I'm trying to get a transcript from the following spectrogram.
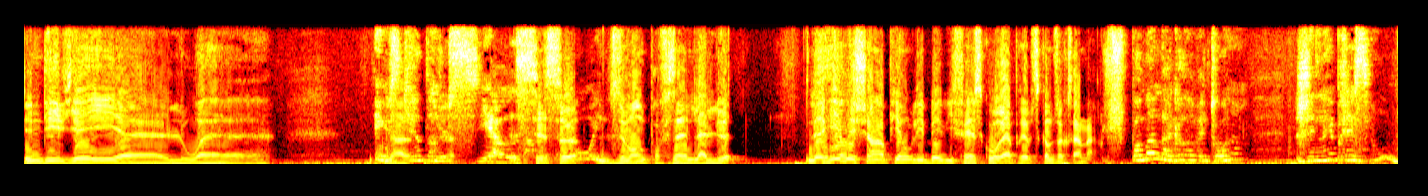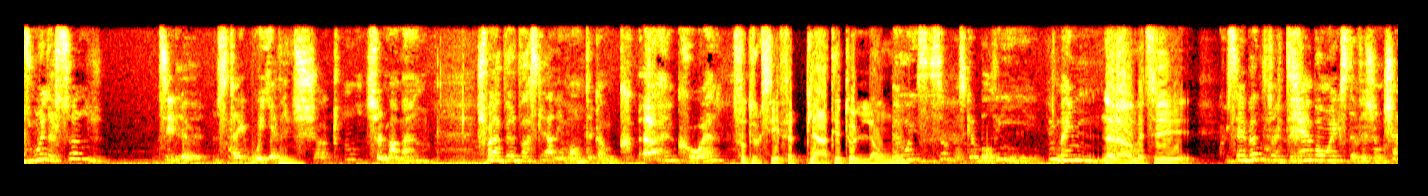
une des vieilles euh, lois. euh, Inscrit dans le ciel. c'est ça, du monde professionnel de la lutte. Le heel est champion, les babyface courent après, c'est comme ça que ça Je marche. suis pas mal d'accord avec toi. J'ai l'impression, du moins le seul. Le. C'était. Oui, il y avait du choc, là, sur le moment. Je me rappelle Pascal on était comme. Ah, quoi? Surtout qu'il s'est fait planter tout le long. Mais là. oui, c'est ça, parce que Bully, même. Non, non, mais tu sais, c'est un très bon X-Division champ.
